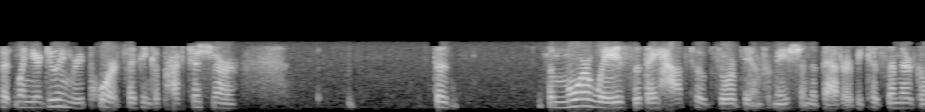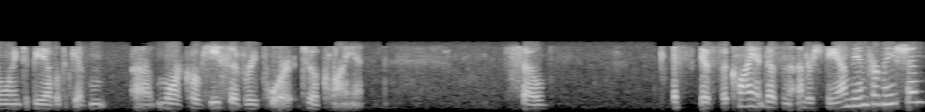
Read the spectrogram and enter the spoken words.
but when you're doing reports, I think a practitioner the the more ways that they have to absorb the information, the better, because then they're going to be able to give a more cohesive report to a client. So if, if the client doesn't understand the information,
